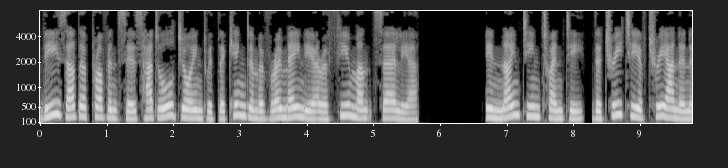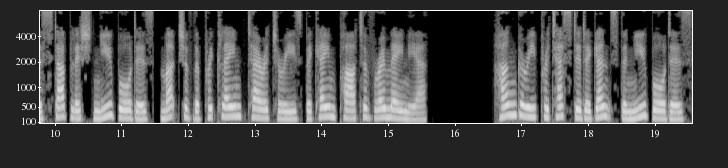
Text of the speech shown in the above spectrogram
These other provinces had all joined with the Kingdom of Romania a few months earlier. In 1920, the Treaty of Trianon established new borders, much of the proclaimed territories became part of Romania. Hungary protested against the new borders,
